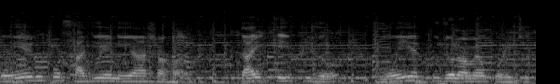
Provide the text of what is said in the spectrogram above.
মইয়ের উপর সাজিয়ে নিয়ে আসা হয়, তাই এই পুজো মইয়ের পুজো নামেও পরিচিত।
